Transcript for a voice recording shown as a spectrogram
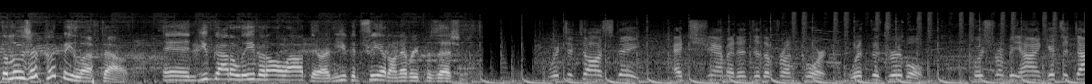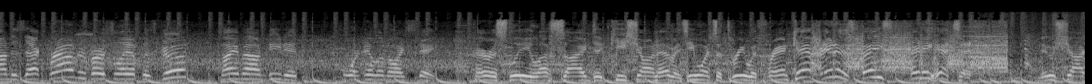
the loser could be left out. And you've got to leave it all out there. I mean, you can see it on every possession. Wichita State and jam Shamet into the front court with the dribble. Push from behind, gets it down to Zach Brown. Reverse layup is good. Timeout needed for Illinois State. Paris Lee left side to Keyshawn Evans. He wants a three with Frankamp in his face, and he hits it. New shot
